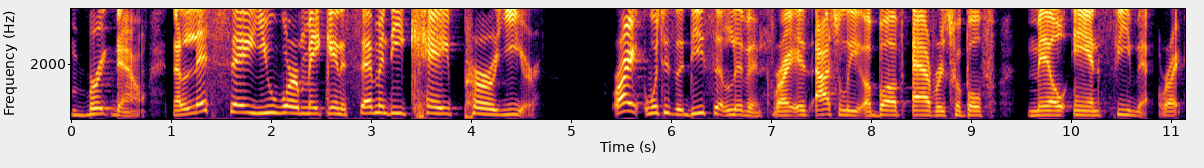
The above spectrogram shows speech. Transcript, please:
breakdown. Now, let's say you were making 70K per year, right? Which is a decent living, right? Is actually above average for both male and female, right?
